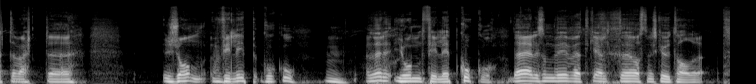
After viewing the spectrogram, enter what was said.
etter hvert Jean-Philippe Philip Mm. Eller Jon Philip Coco. Det er liksom, Vi vet ikke helt åssen vi skal uttale det.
